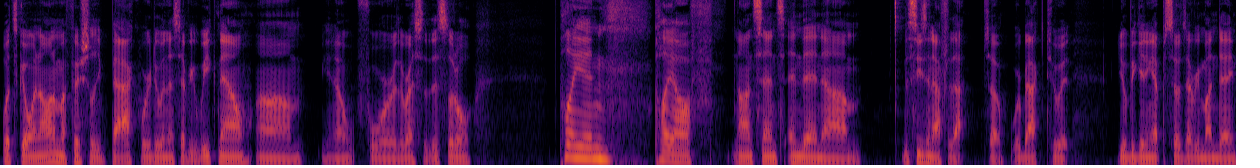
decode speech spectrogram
what's going on. I'm officially back. We're doing this every week now. Um, you know, for the rest of this little play in, playoff nonsense, and then um, the season after that. So we're back to it. You'll be getting episodes every Monday,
